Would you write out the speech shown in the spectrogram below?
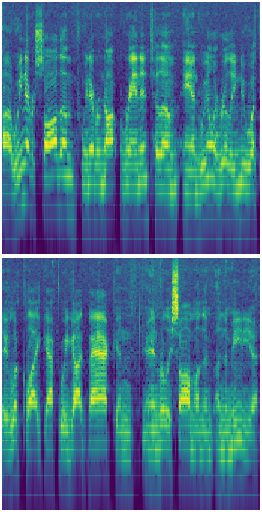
Uh, we never saw them, we never not, ran into them, and we only really knew what they looked like after we got back and, and really saw them on the, on the media.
